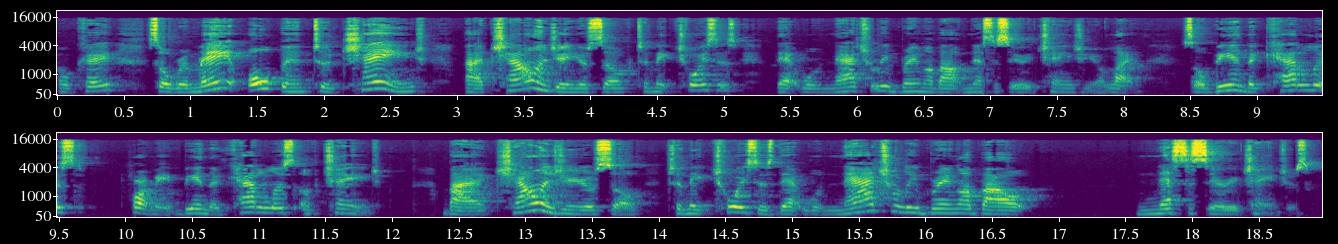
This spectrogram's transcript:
Okay, so remain open to change by challenging yourself to make choices that will naturally bring about necessary change in your life. So being the catalyst, pardon me, being the catalyst of change by challenging yourself to make choices that will naturally bring about necessary changes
